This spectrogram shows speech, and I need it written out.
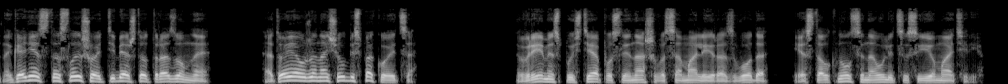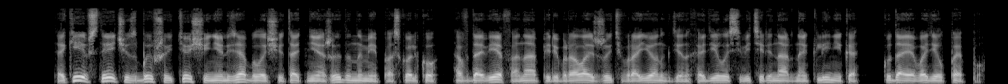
наконец-то слышу от тебя что-то разумное, а то я уже начал беспокоиться». Время спустя после нашего с Амалией развода я столкнулся на улице с ее матерью. Такие встречи с бывшей тещей нельзя было считать неожиданными, поскольку, овдовев, она перебралась жить в район, где находилась ветеринарная клиника, куда я водил Пеппу.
